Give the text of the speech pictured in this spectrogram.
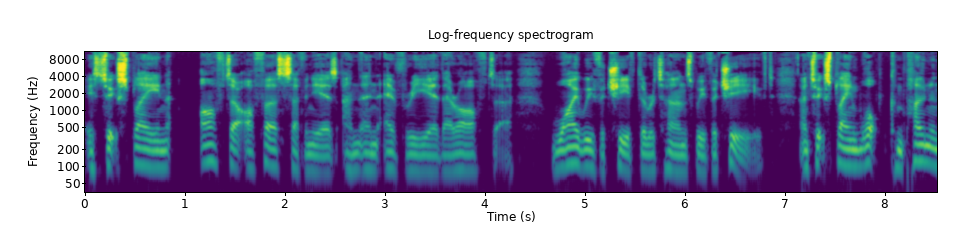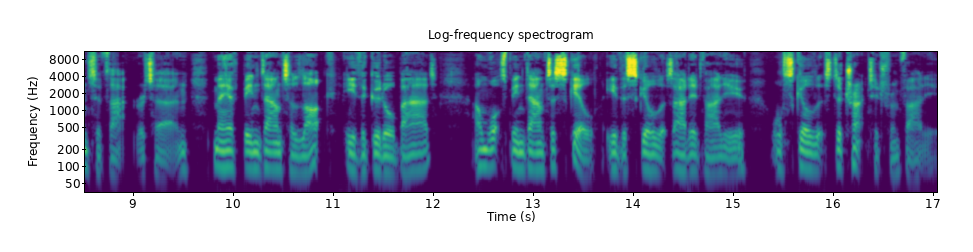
is to explain after our first seven years and then every year thereafter why we've achieved the returns we've achieved and to explain what component of that return may have been down to luck, either good or bad, and what's been down to skill, either skill that's added value or skill that's detracted from value.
